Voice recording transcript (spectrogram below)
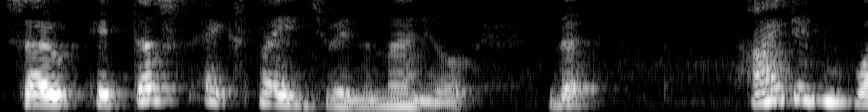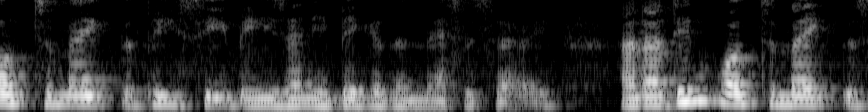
So it does explain to you in the manual that I didn't want to make the PCBs any bigger than necessary and I didn't want to make the,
